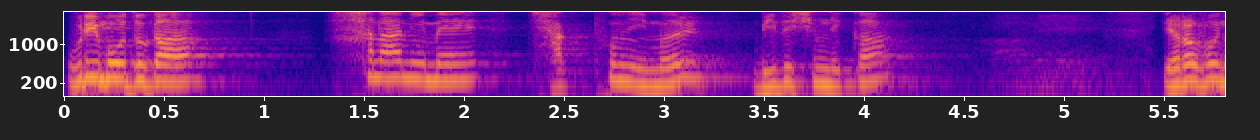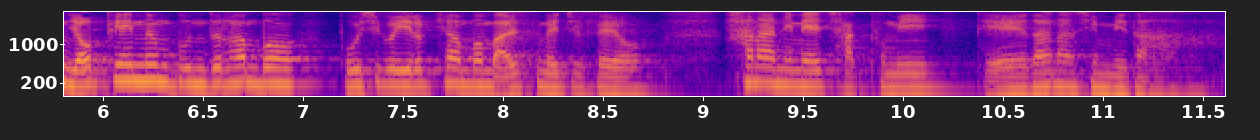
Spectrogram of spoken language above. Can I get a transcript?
우리 모두가 하나님의 작품임을 믿으십니까? 여러분 옆에 있는 분들 한번 보시고 이렇게 한번 말씀해 주세요. 하나님의 작품이 대단하십니다.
